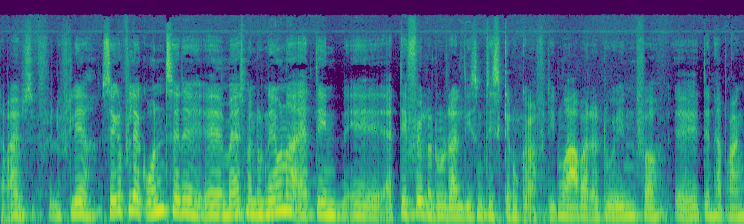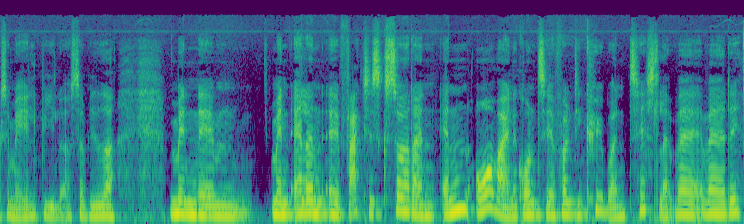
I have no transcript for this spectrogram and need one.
der var jo selvfølgelig flere, sikkert flere grunde til det, øh, Mads, men du nævner, at det, en, øh, at det føler du dig ligesom, det skal du gøre, fordi nu arbejder du inden for øh, den her branche med elbiler og så videre. Men, men Allan, faktisk så er der en anden overvejende grund til, at folk de køber en Tesla. Hvad, hvad er det?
